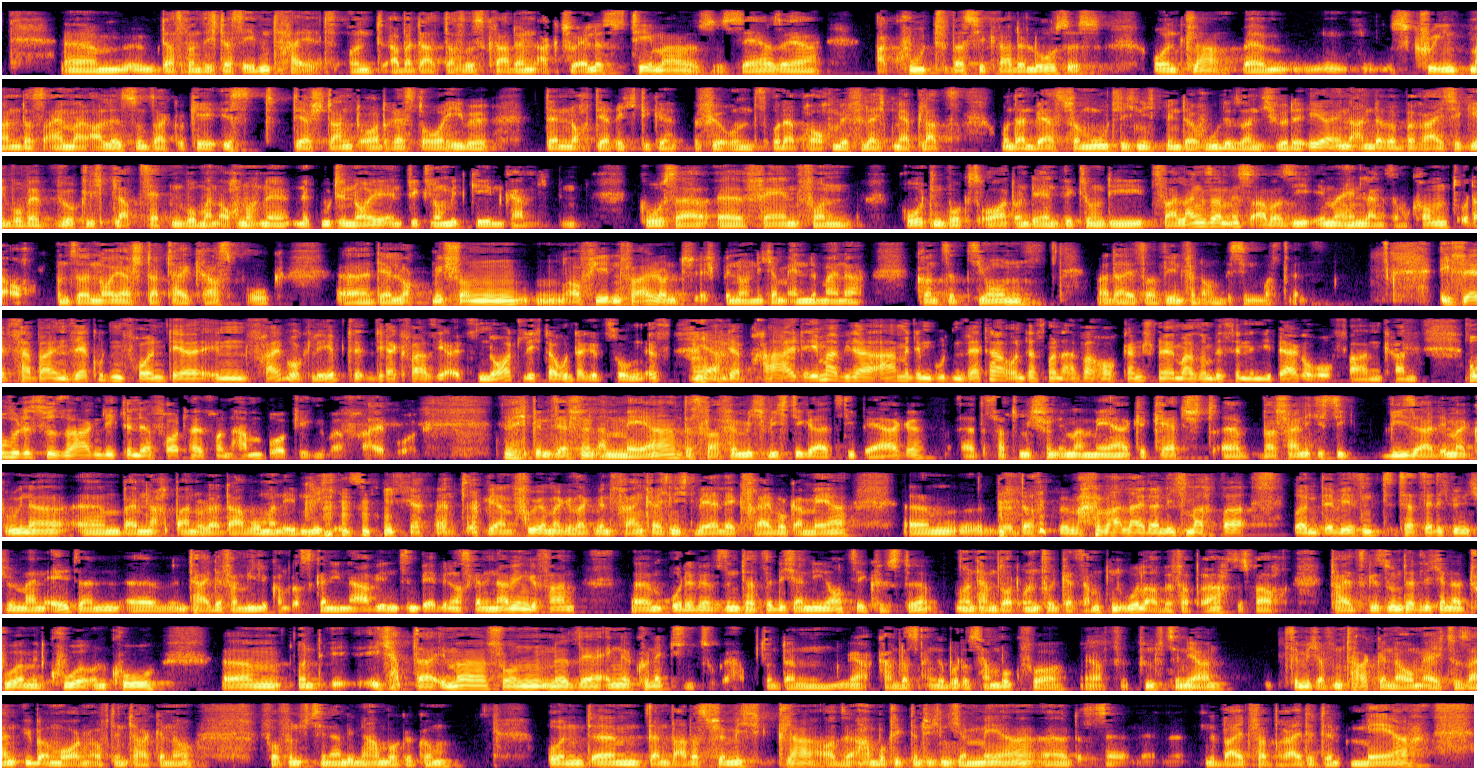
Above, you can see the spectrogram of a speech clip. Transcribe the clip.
ähm, dass man sich das eben teilt? Und aber da, das ist gerade ein aktuelles Thema. Es ist sehr, sehr akut, was hier gerade los ist. Und klar, ähm, screent man das einmal alles und sagt, okay, ist der Standort Restaurant Hebel denn noch der richtige für uns oder brauchen wir vielleicht mehr Platz? Und dann wäre es vermutlich nicht Winterhude, sondern ich würde eher in andere Bereiche gehen, wo wir wirklich Platz hätten, wo man auch noch eine, eine gute neue Entwicklung mitgehen kann. Ich bin großer äh, Fan von Rotenburgs Ort und der Entwicklung, die zwar langsam ist, aber sie immerhin langsam kommt. Oder auch unser neuer Stadtteil Grasbrook, äh, der lockt mich schon auf jeden Fall. Und ich bin noch nicht am Ende meiner Konzeption, weil da ist auf jeden Fall noch ein bisschen was drin. Ich selbst habe einen sehr guten Freund, der in Freiburg lebt, der quasi als Nordlicht darunter gezogen ist. Ja. Und der prahlt immer wieder ah, mit dem guten Wetter und dass man einfach auch ganz schnell mal so ein bisschen in die Berge hochfahren kann. Wo würdest du sagen, liegt denn der Vorteil von Hamburg gegenüber Freiburg? Ich bin sehr schnell am Meer. Das war für mich wichtiger als die Berge. Äh, das hat mich schon immer mehr gecatcht. Äh, wahrscheinlich ist die Wiese halt immer grüner ähm, beim Nachbarn oder da, wo man eben nicht ist. ja. Und wir haben früher mal gesagt, wenn Frankreich nicht wäre, leck Freiburg am Meer. Ähm, das war leider nicht machbar. Und äh, wir sind tatsächlich, bin ich mit meinen Eltern, äh, ein Teil der Familie kommt aus Skandinavien, sind wir nach Skandinavien gefahren ähm, oder wir sind tatsächlich an die Nordseeküste und haben dort unsere gesamten Urlaube verbracht. Das war auch teils gesundheitlicher Natur mit Kur und Co. Ähm, und ich habe da immer schon eine sehr enge Connection zu gehabt. Und dann ja, kam das Angebot aus Hamburg vor ja, 15 Jahren. Ziemlich auf den Tag genau, um ehrlich zu sein. Übermorgen auf den Tag genau. Vor 15 Jahren bin ich nach Hamburg gekommen. Und ähm, dann war das für mich klar. Also Hamburg liegt natürlich nicht am Meer. Äh, das ist eine, eine weit verbreitete Meer,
